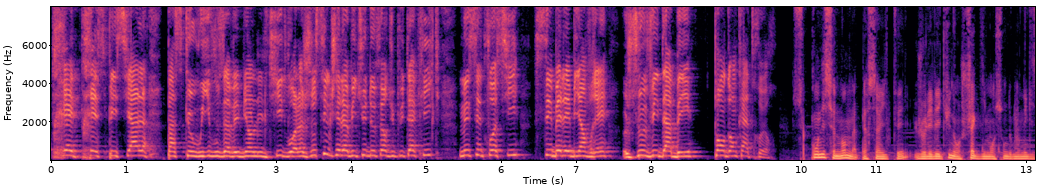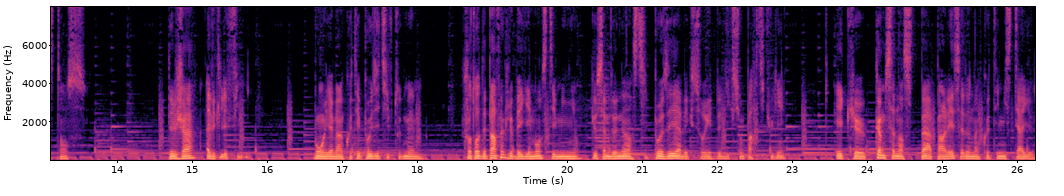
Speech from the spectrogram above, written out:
très très spéciale parce que oui, vous avez bien lu le titre. Voilà, je sais que j'ai l'habitude de faire du putaclic, mais cette fois-ci, c'est bel et bien vrai. Je vais daber pendant 4 heures. Ce conditionnement de ma personnalité, je l'ai vécu dans chaque dimension de mon existence. Déjà, avec les filles. Bon, il y avait un côté positif tout de même. J'entendais parfois que le bégaiement c'était mignon, que ça me donnait un style posé avec ce rythme de diction particulier. Et que, comme ça n'incite pas à parler, ça donne un côté mystérieux.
